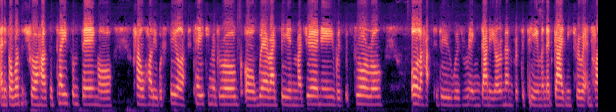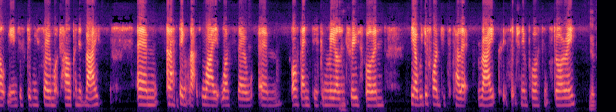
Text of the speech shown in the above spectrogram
And if I wasn't sure how to play something or how Holly would feel after taking a drug or where I'd be in my journey with withdrawal. All I had to do was ring Danny or a member of the team and they'd guide me through it and help me and just give me so much help and advice. Um, and I think that's why it was so um, authentic and real and truthful. And yeah, we just wanted to tell it right because it's such an important story. Yep.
